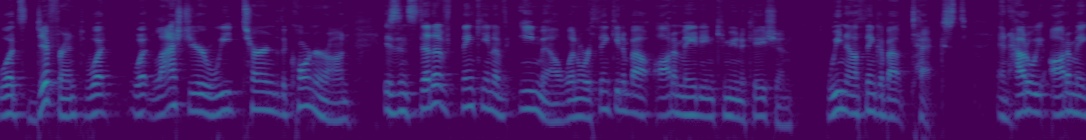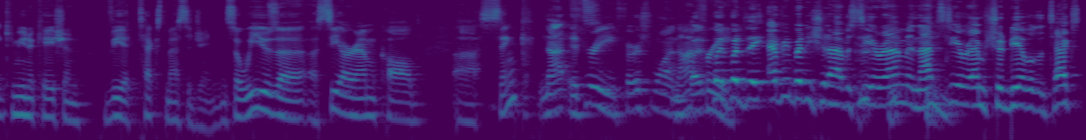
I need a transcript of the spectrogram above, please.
What's different, what what last year we turned the corner on, is instead of thinking of email when we're thinking about automating communication, we now think about text and how do we automate communication via text messaging. And so we use a, a CRM called uh, Sync. Not It's- free, first one. Not but, free. But, but they, everybody should have a CRM, and that CRM should be able to text.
